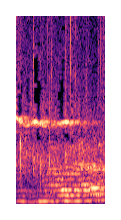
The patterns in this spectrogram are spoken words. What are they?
Colorado.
